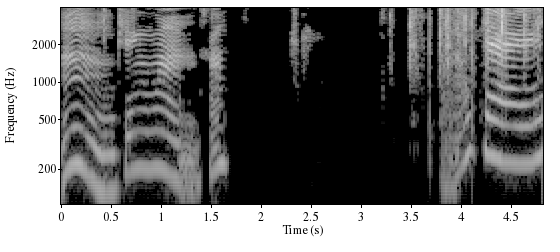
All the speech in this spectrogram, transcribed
Mmm, King Wands, huh? Okay.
